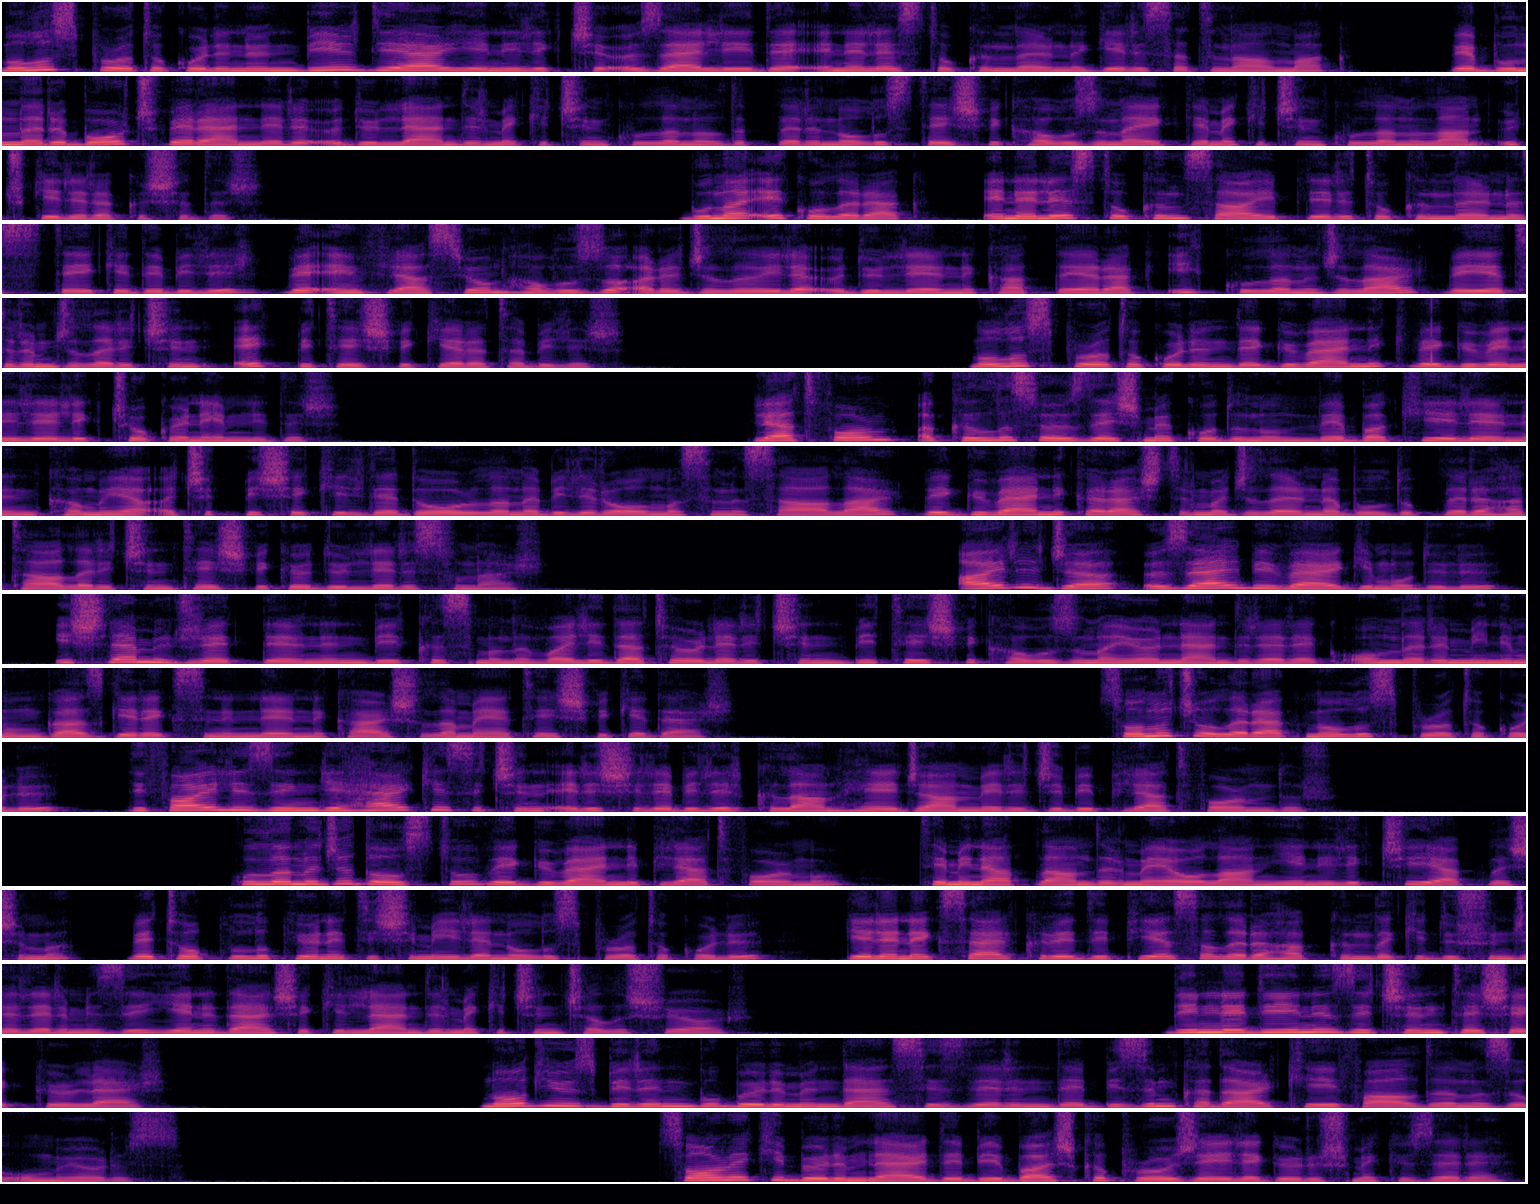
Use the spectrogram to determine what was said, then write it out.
Nolus protokolünün bir diğer yenilikçi özelliği de NLS tokenlarını geri satın almak ve bunları borç verenleri ödüllendirmek için kullanıldıkları Nolus teşvik havuzuna eklemek için kullanılan üç gelir akışıdır. Buna ek olarak, NLS token sahipleri tokenlarını stake edebilir ve enflasyon havuzu aracılığıyla ödüllerini katlayarak ilk kullanıcılar ve yatırımcılar için ek bir teşvik yaratabilir. Nolus protokolünde güvenlik ve güvenilirlik çok önemlidir. Platform, akıllı sözleşme kodunun ve bakiyelerinin kamuya açık bir şekilde doğrulanabilir olmasını sağlar ve güvenlik araştırmacılarına buldukları hatalar için teşvik ödülleri sunar. Ayrıca özel bir vergi modülü, işlem ücretlerinin bir kısmını validatörler için bir teşvik havuzuna yönlendirerek onları minimum gaz gereksinimlerini karşılamaya teşvik eder. Sonuç olarak Nolus protokolü, DeFi leasing'i herkes için erişilebilir kılan heyecan verici bir platformdur. Kullanıcı dostu ve güvenli platformu, teminatlandırmaya olan yenilikçi yaklaşımı ve topluluk yönetişimiyle Nolus protokolü, geleneksel kredi piyasaları hakkındaki düşüncelerimizi yeniden şekillendirmek için çalışıyor. Dinlediğiniz için teşekkürler. Node 101'in bu bölümünden sizlerin de bizim kadar keyif aldığınızı umuyoruz. Sonraki bölümlerde bir başka projeyle görüşmek üzere.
